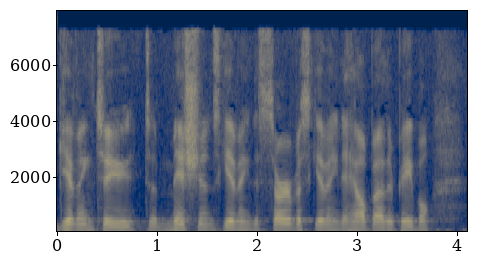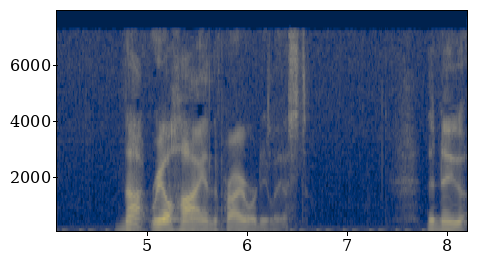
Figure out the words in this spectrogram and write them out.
giving to, to missions, giving to service, giving to help other people, not real high in the priority list. The new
